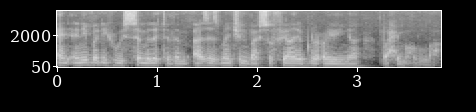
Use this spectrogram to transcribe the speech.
and anybody who is similar to them, as is mentioned by Sufyan ibn Uyayna, rahimahullah.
